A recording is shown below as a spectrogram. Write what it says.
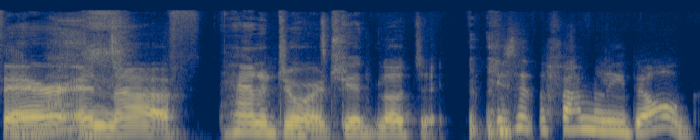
Fair enough. Hannah George. Good logic. Is it the family dog?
